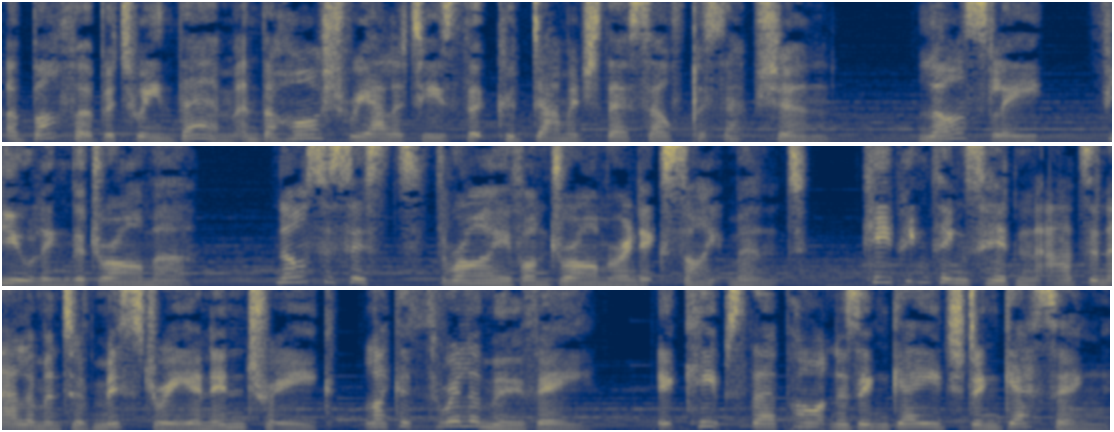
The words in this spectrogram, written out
a buffer between them and the harsh realities that could damage their self-perception. Lastly, fueling the drama. Narcissists thrive on drama and excitement. Keeping things hidden adds an element of mystery and intrigue, like a thriller movie. It keeps their partners engaged and guessing,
